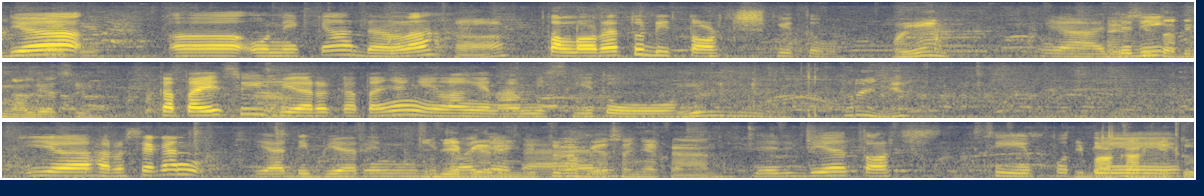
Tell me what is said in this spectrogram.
dia eh, uniknya adalah Hah? telurnya tuh di torch gitu. Oh iya? Ya, jadi sih tadi nggak lihat sih. katanya sih biar katanya ngilangin amis gitu. Oh, keren ya? Iya, harusnya kan ya dibiarin gitu Dia aja biarin kan. gitu kan biasanya kan. Jadi dia torch si putih Dibakar gitu?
